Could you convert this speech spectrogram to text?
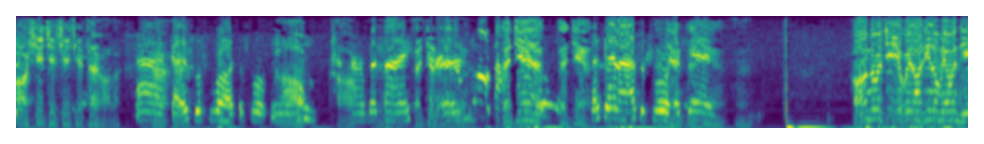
好，谢谢谢谢，太好了。啊，感恩师傅哦，师傅。嗯。好，好。啊，拜拜。再见再见嗯再见再见。再见啦，师傅，再再见。嗯。好，那么继续回答听众朋友问题。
